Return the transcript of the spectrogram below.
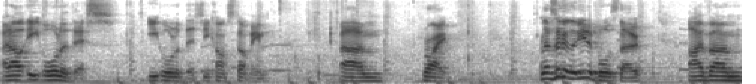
And I'll eat all of this. Eat all of this. You can't stop me. Um, right. Let's look at the leaderboards though. I've, um,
